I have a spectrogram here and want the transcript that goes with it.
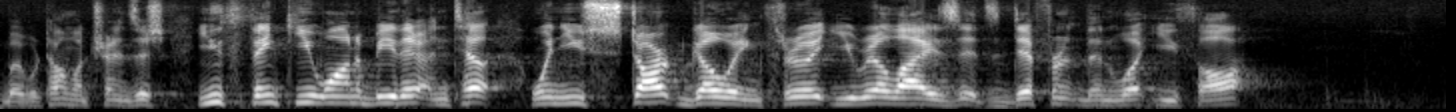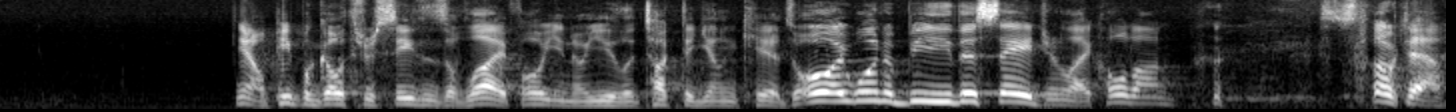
but we're talking about transition. You think you want to be there until when you start going through it, you realize it's different than what you thought you know, people go through seasons of life. Oh, you know, you talk to young kids. Oh, I want to be this age. And you're like, hold on, slow down.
